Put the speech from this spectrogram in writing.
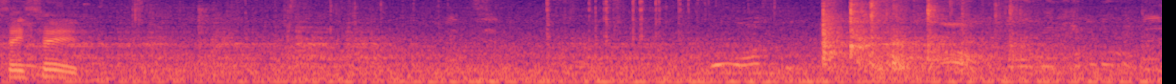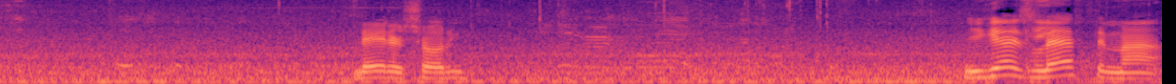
Stay safe. Later, Shorty. You guys left him out.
